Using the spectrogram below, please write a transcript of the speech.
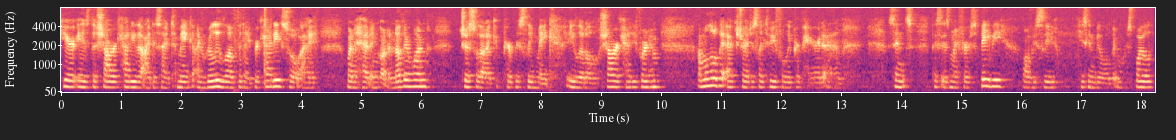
here is the shower caddy that I decided to make. I really love the diaper caddy, so I went ahead and got another one just so that I could purposely make a little shower caddy for him. I'm a little bit extra, I just like to be fully prepared and since this is my first baby, obviously he's gonna be a little bit more spoiled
